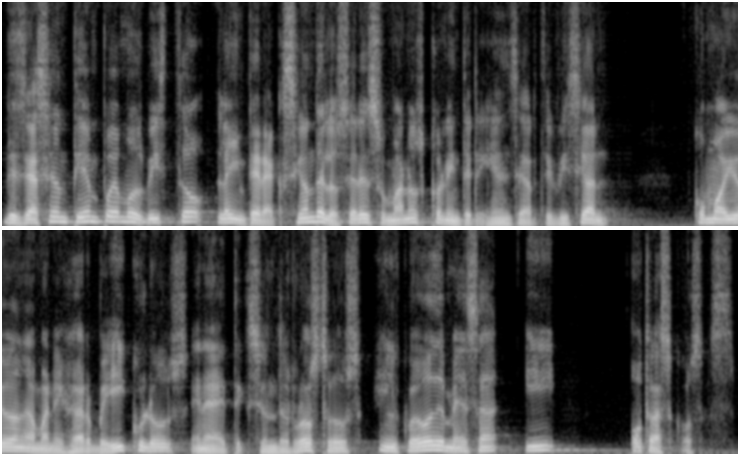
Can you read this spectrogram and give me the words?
Desde hace un tiempo hemos visto la interacción de los seres humanos con la inteligencia artificial cómo ayudan a manejar vehículos, en la detección de rostros, en el juego de mesa y otras cosas.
